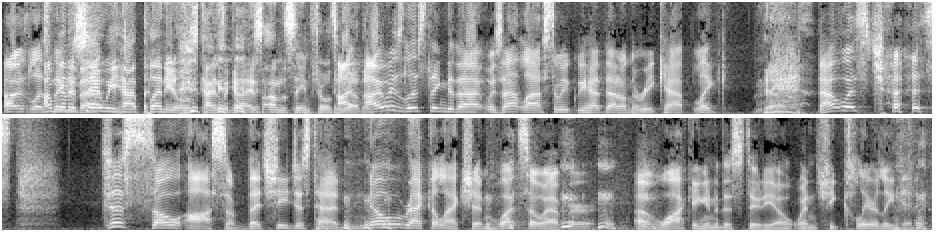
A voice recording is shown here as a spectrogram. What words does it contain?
I was listening. I'm going to say that. we have plenty of those kinds of guys on the same show together. I was listening to that. Was that last week? We had that on the recap. Like, man, that was just, just so awesome that she just had no recollection whatsoever of walking into the studio when she clearly didn't.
